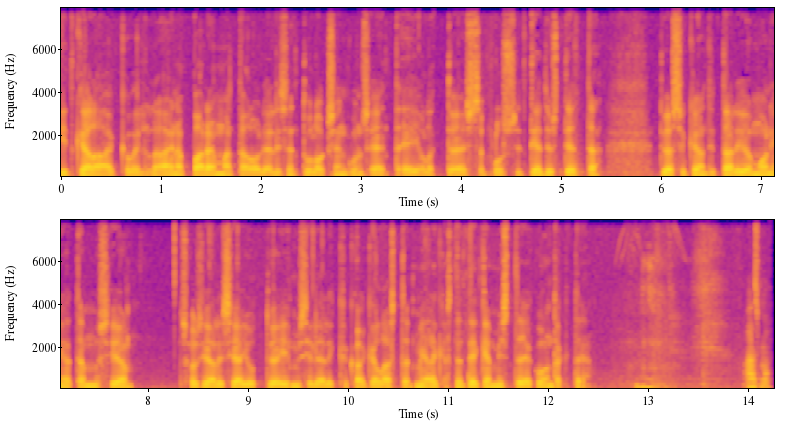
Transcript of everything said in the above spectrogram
pitkällä aikavälillä aina paremman taloudellisen tuloksen kuin se, että ei ole töissä. Plus tietysti, että työssäkäynti tarjoaa monia tämmöisiä sosiaalisia juttuja ihmisille, eli kaikenlaista mielekästä tekemistä ja kontakteja. Asma.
